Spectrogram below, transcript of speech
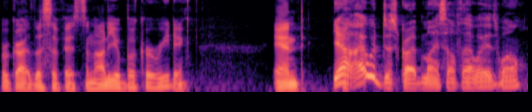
regardless if it's an audiobook or reading. And Yeah, I would describe myself that way as well.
